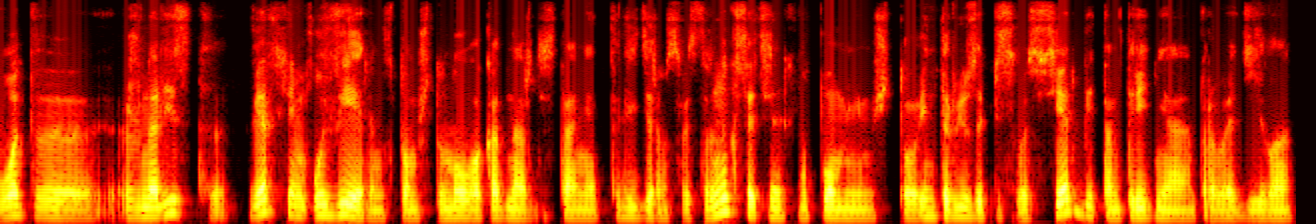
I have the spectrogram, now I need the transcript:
Вот э, журналист Вертхем уверен в том, что Новак однажды станет лидером своей страны. Кстати, напомним, что интервью записывалось в Сербии, там три дня проводила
